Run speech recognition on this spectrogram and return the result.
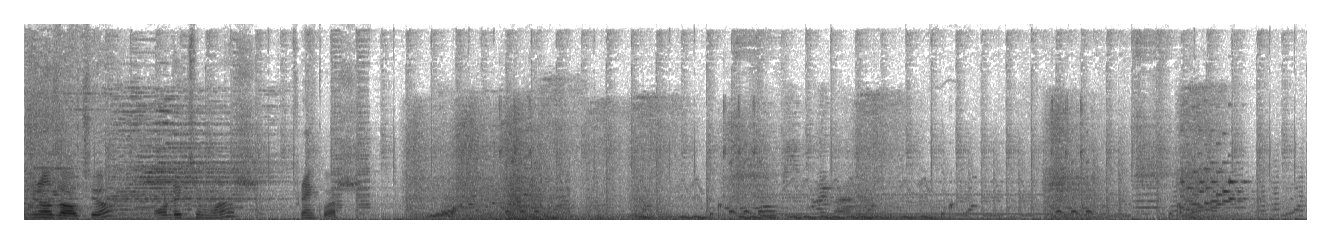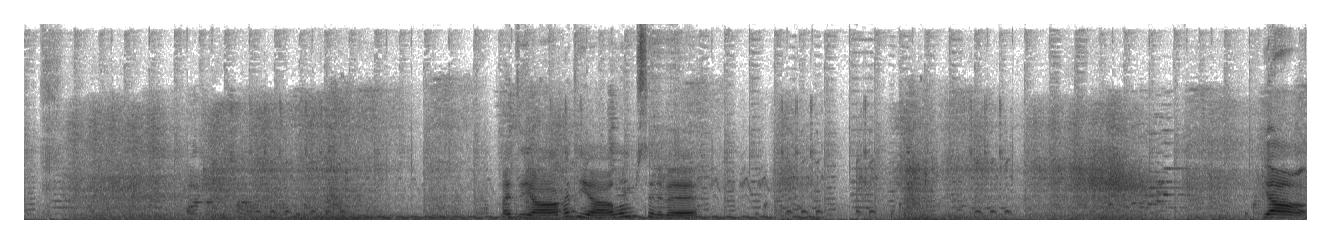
Gücünü azaltıyor. Orada kim var? Frank var. Hadi ya, hadi ya. Alalım seni be. Ya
